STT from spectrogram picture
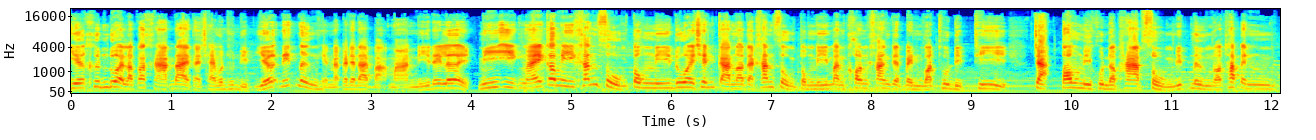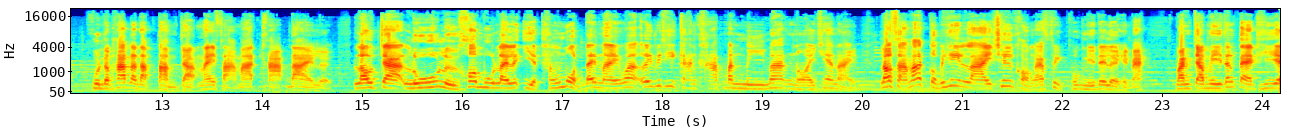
เยอะขึ้นด้วยแล้วก็คราฟได้แต่ใช้วัตถุดิบเยอะนิดนึงเห็นไหมก็จะได้ประมาณนี้ได้เลย มีอีกไหมก็มีขั้นสูงตรงนี้ด้วยเช่นกันเนาะแต่ขั้นสูงตรงนี้มันค่อนข้างจะเป็นวัตถุดิบที่จะต้องมีคุณภาพสูงนิดนึงเนาะถ้าเป็นคุณภาพระดับต่ำจะไม่สามารถคาฟได้เลย เราจะรู้หรือข้อมูลรายละเอียดทั้งหมดได้ไหมว่า เอ้ยวิธีการคาฟมันมีมากน้อยแค่ไหน เราสามารถกดไปที่รายชื่อของกราฟิกพวกนี้ได้เลยเห็นไหม มันจะมีตั้งแต่เทีย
